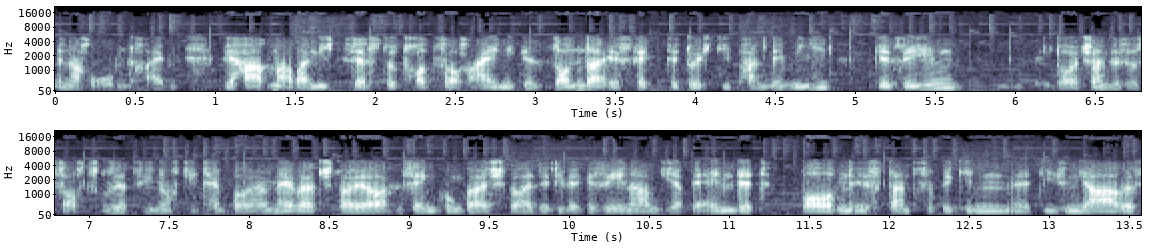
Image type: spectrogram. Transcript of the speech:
nach oben treiben. Wir haben aber nichtsdestotrotz auch einige Sondereffekte durch die Pandemie gesehen. In Deutschland ist es auch zusätzlich noch die temporäre Mehrwertsteuersenkung beispielsweise, die wir gesehen haben, die ja beendet worden ist dann zu Beginn äh, diesen Jahres.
